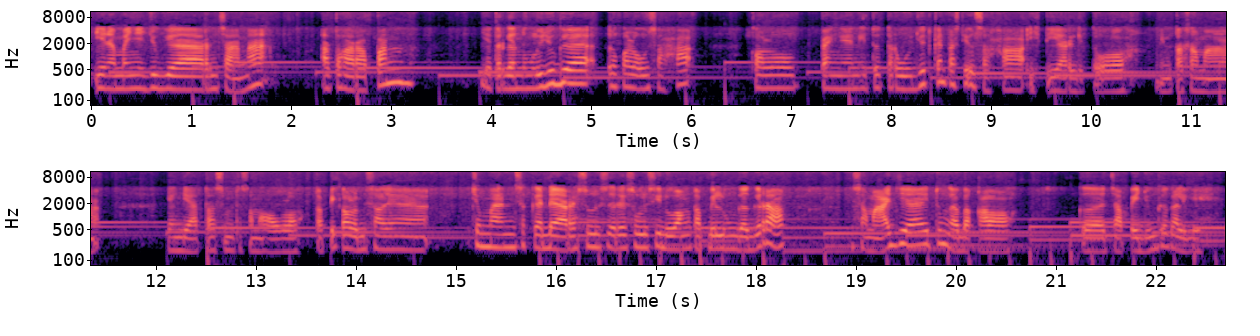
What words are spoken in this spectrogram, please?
Ya namanya juga rencana atau harapan ya tergantung lu juga. Lu kalau usaha kalau pengen itu terwujud kan pasti usaha ikhtiar gitu. Minta sama yang di atas minta sama Allah. Tapi kalau misalnya cuman sekedar resolusi-resolusi doang tapi lu nggak gerak sama aja itu nggak bakal kecapek juga kali. ya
